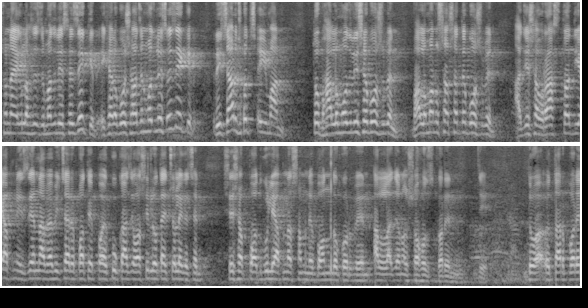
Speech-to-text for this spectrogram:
শোনা এগুলো হচ্ছে মজলিসে জিকির। এখানে বসে আছেন মজলিসে জিকির। রিচার্জ হচ্ছে ইমান তো ভালো মজলিসে বসবেন ভালো মানুষের সাথে বসবেন। আর যেসব রাস্তা দিয়ে আপনি জেনা ব্যবিচারের পথে কুকাজে অশ্লীলতায় চলে গেছেন সেসব পথগুলি আপনার সামনে বন্ধ করবেন আল্লাহ যেন সহজ করেন। জি। তো তারপরে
